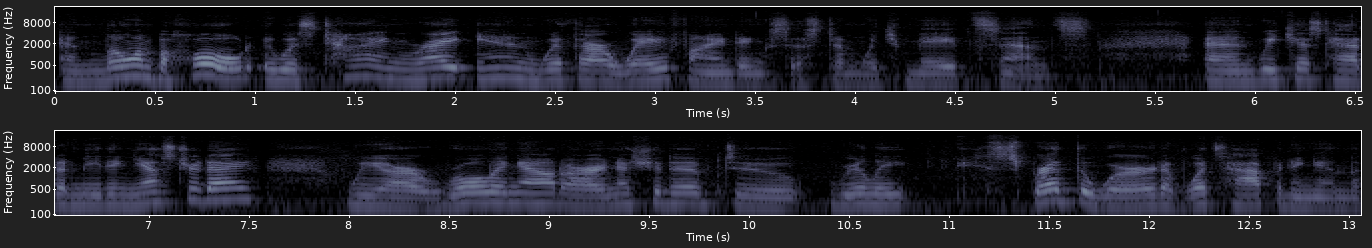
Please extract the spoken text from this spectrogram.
and lo and behold, it was tying right in with our wayfinding system, which made sense. And we just had a meeting yesterday. We are rolling out our initiative to really spread the word of what's happening in the,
